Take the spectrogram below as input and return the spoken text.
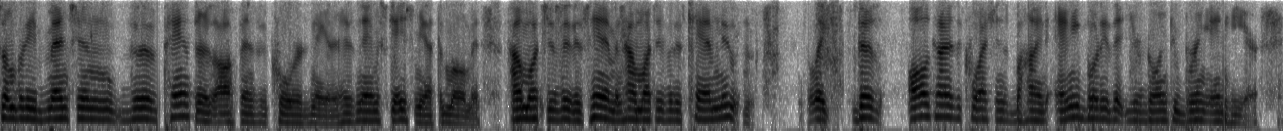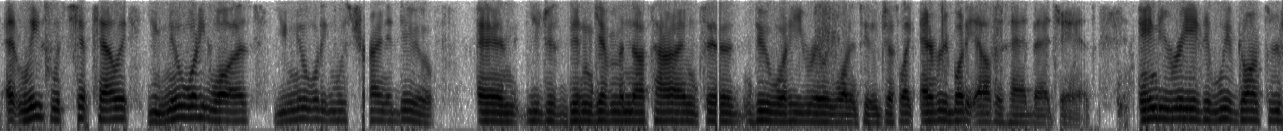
Somebody mentioned the Panthers offensive coordinator. His name escapes me at the moment. How much of it is him and how much of it is Cam Newton? Like there's all kinds of questions behind anybody that you're going to bring in here. At least with Chip Kelly, you knew what he was, you knew what he was trying to do, and you just didn't give him enough time to do what he really wanted to, just like everybody else has had that chance. Andy Reid, we've gone through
